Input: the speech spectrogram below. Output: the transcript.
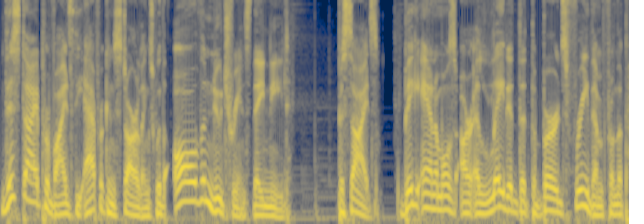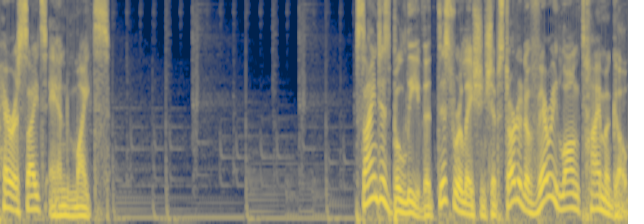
This diet provides the African starlings with all the nutrients they need. Besides, big animals are elated that the birds free them from the parasites and mites. Scientists believe that this relationship started a very long time ago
